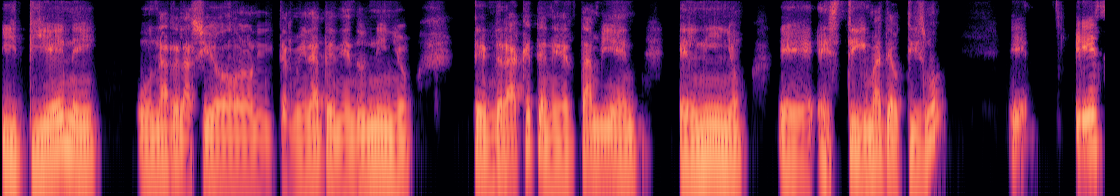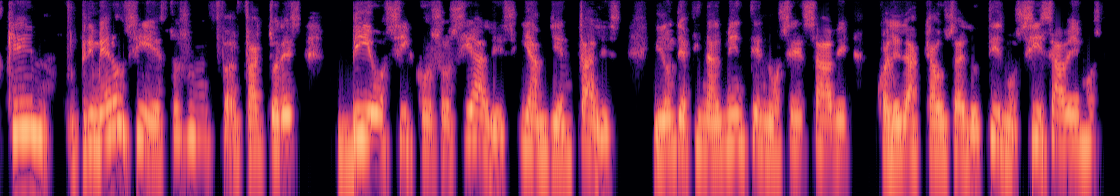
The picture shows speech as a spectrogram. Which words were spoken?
y tiene una relación y termina teniendo un niño, tendrá que tener también el niño eh, estigmas de autismo? Eh, es que, primero, sí, estos son factores biopsicosociales y ambientales, y donde finalmente no se sabe cuál es la causa del autismo. Sí sabemos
